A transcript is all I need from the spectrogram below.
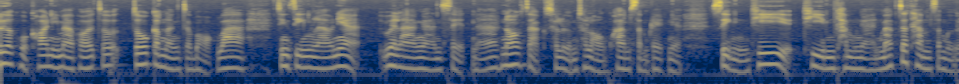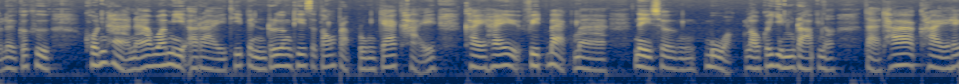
ลือกหัวข้อนี้มาเพราะโจ้โจ้กำลังจะบอกว่าจริง ๆ แล้วเนี่ยเวลางานเสร็จนะ นอกจากเฉลิมฉลองความสำเร็จเนี่ย สิ่งที่ทีมทำงานมักจะทำเสมอเลยก็คือ ค้นหานะว่ามีอะไรที่เป็นเรื่องที่จะต้องปรับปรุงแก้ไข ใครให้feedback มาในเชิงบวกเราก็ยิ้มรับเนาะ แต่ถ้าใครให้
